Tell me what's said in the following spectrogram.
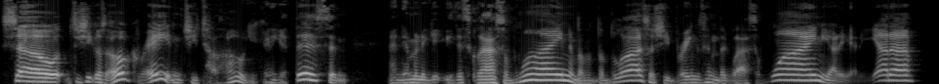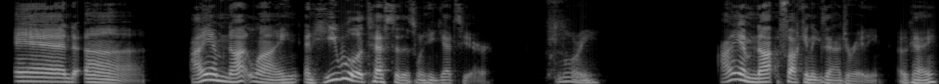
So she goes, Oh, great. And she tells, Oh, you're gonna get this and and I'm gonna get you this glass of wine, and blah blah blah blah. So she brings him the glass of wine, yada yada yada. And uh I am not lying, and he will attest to this when he gets here. Lauri, I am not fucking exaggerating, okay?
